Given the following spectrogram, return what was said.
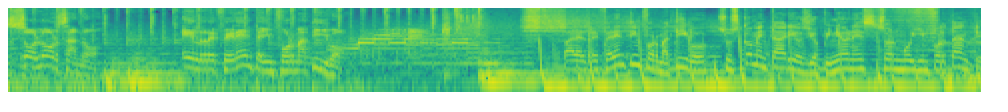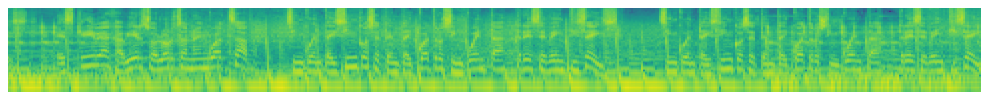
Solórzano, el referente informativo. Para el referente informativo, sus comentarios y opiniones son muy importantes. Escribe a Javier Solórzano en WhatsApp 55 74 50 13 26. 55 74 50 13 26.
